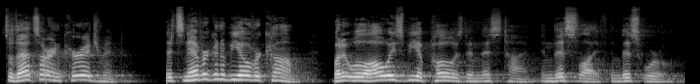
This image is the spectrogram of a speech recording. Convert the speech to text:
So that's our encouragement. It's never going to be overcome, but it will always be opposed in this time, in this life, in this world.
